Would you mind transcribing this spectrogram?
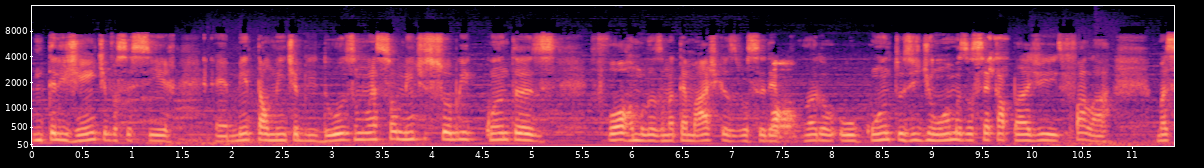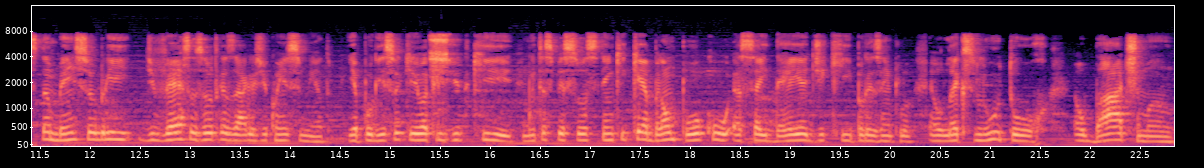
inteligente, você ser é, mentalmente habilidoso, não é somente sobre quantas fórmulas matemáticas você decora ou quantos idiomas você é capaz de falar, mas também sobre diversas outras áreas de conhecimento. E é por isso que eu acredito que muitas pessoas têm que quebrar um pouco essa ideia de que, por exemplo, é o Lex Luthor, é o Batman,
